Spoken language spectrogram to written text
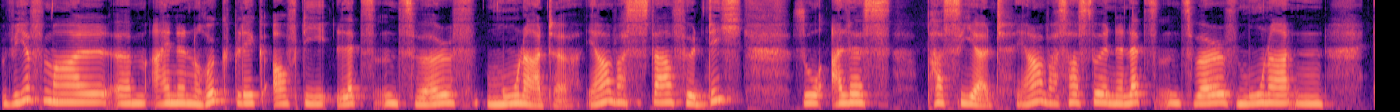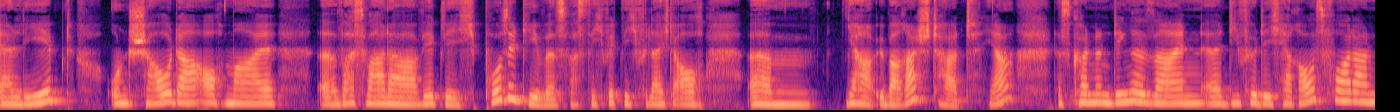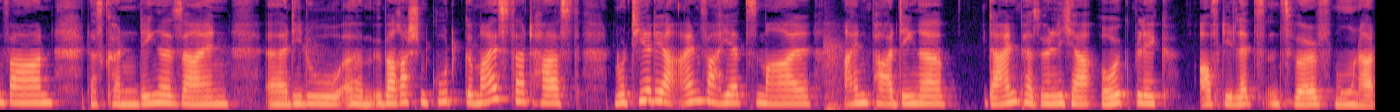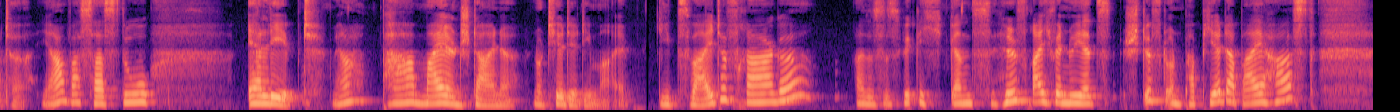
wirf mal ähm, einen Rückblick auf die letzten zwölf Monate. Ja, was ist da für dich so alles passiert? Ja, was hast du in den letzten zwölf Monaten erlebt? Und schau da auch mal, äh, was war da wirklich Positives, was dich wirklich vielleicht auch ähm, ja, überrascht hat, ja. Das können Dinge sein, äh, die für dich herausfordernd waren. Das können Dinge sein, äh, die du ähm, überraschend gut gemeistert hast. Notier dir einfach jetzt mal ein paar Dinge, dein persönlicher Rückblick auf die letzten zwölf Monate. Ja, was hast du erlebt? Ja, paar Meilensteine. Notier dir die mal. Die zweite Frage, also es ist wirklich ganz hilfreich, wenn du jetzt Stift und Papier dabei hast.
